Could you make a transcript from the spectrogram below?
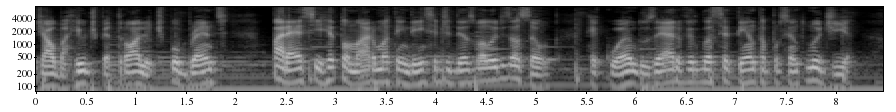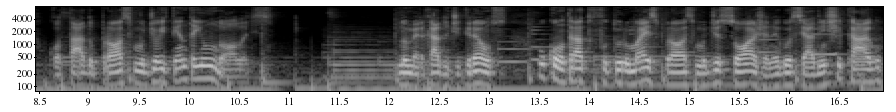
Já o barril de petróleo tipo Brent parece retomar uma tendência de desvalorização, recuando 0,70% no dia, cotado próximo de 81 dólares. No mercado de grãos, o contrato futuro mais próximo de soja negociado em Chicago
